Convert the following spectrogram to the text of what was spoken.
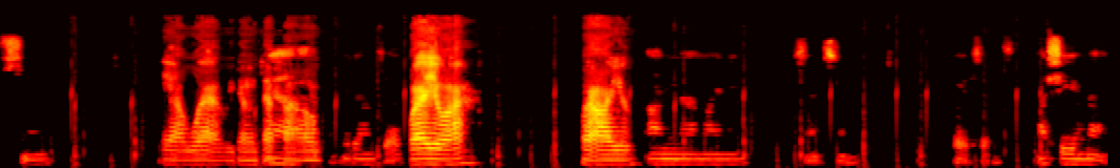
soon. Yeah, where? We don't have Yeah. We don't have. Where you are? Where are you? I'm uh, mining sandstone. Wait a second. I see you now.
